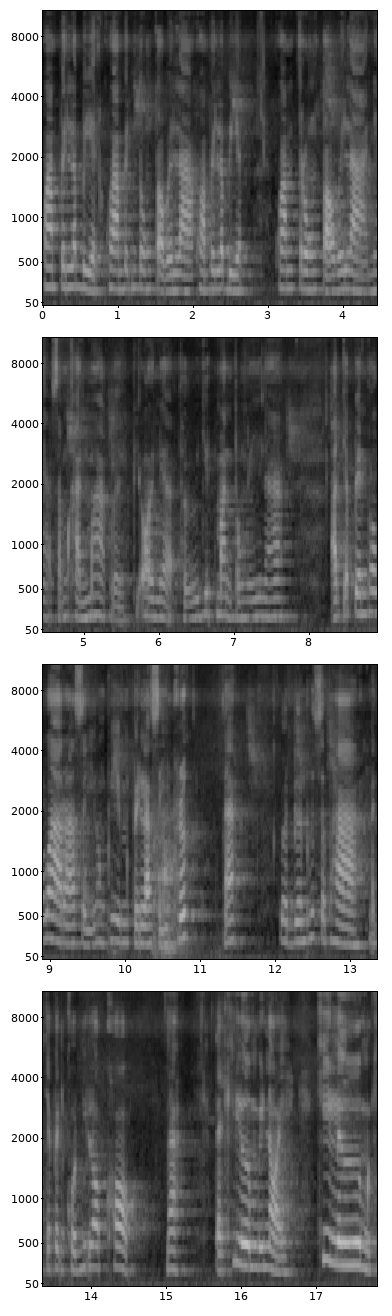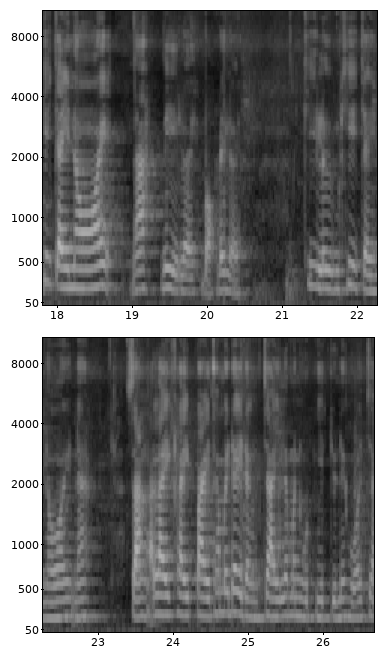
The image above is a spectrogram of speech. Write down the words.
ความเป็นระเบียบความเป็นตรงต่อเวลา ความเป็นระเบียบ ความตรงต่อเวลาเนี่ยสำคัญมากเลย พี่อ้อยเนี่ยถือยึดมั่นตรงนี้นะฮะอาจจะเป็นเพราะว่าราศีของพี่มันเป็นราศีพฤกษ์นะเกิดเดือนพฤษภา มันจะเป็นคนที่รอบคอบนะ แต่ขี้ลืมไปหน่อย ขี้ลืมขี้ใจน้อยนะ นี่เลยบอกได้เลย ขี้ลืมขี้ใจน้อยนะ สั่งอะไรใครไปถ้าไม่ได้ดังใจแล้วมันหงุดหงิดอยู่ในหัวใจ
